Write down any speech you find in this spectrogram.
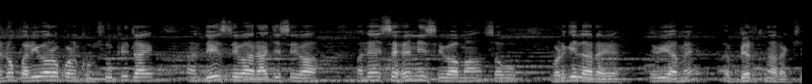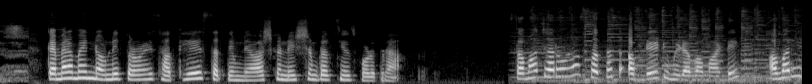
એનો પરિવારો પણ ખૂબ સુખી થાય અને દેશ સેવા, રાજ્ય સેવા અને શહેરની સેવામાં સૌ વળગેલા રહે એવી અમે અભ્યર્થના રાખીએ છીએ. કેમેરામેન નવનીત પ્રવીણ સાથે Satyam Nevashkar nation plus news Vadodara. સમાચારોનો સતત અપડેટ મેળવવા માટે અમારી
